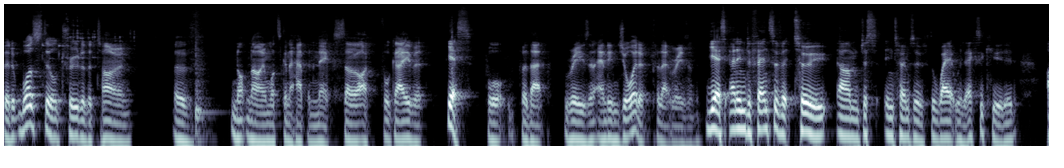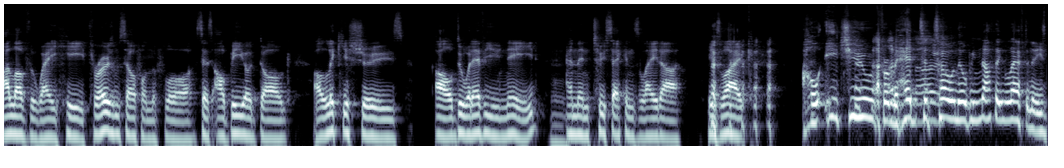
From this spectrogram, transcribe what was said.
but it was still true to the tone of not knowing what's going to happen next. So I forgave it Yes, for for that reason and enjoyed it for that reason. Yes, and in defense of it too, um, just in terms of the way it was executed, I love the way he throws himself on the floor, says, I'll be your dog, I'll lick your shoes, I'll do whatever you need. Mm. And then two seconds later, he's like, I'll eat you from head No. to toe and there'll be nothing left. And then he's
